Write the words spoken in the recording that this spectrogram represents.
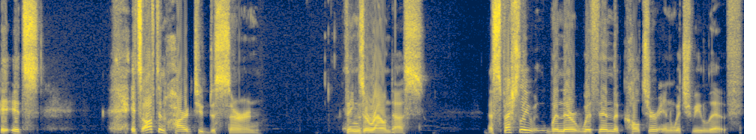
it, it's, it's often hard to discern things around us, especially when they're within the culture in which we live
